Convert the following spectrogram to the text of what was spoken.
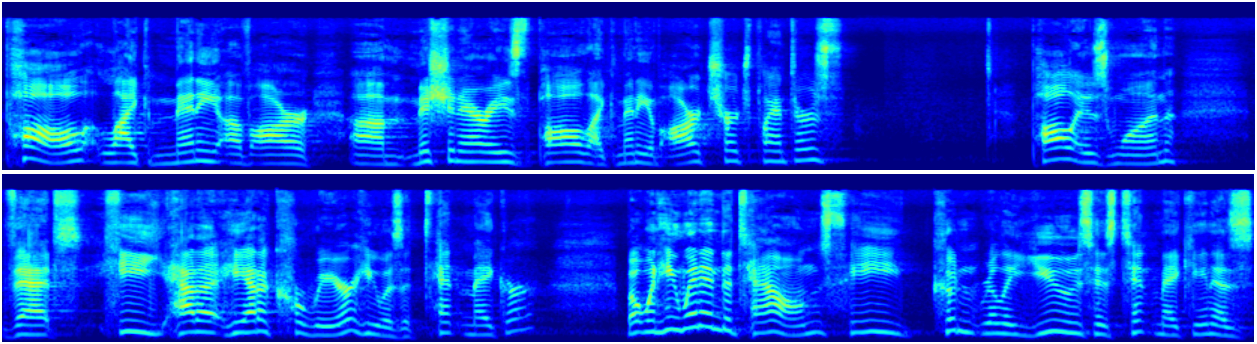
Paul, like many of our um, missionaries, Paul, like many of our church planters, Paul is one that he had a, he had a career. He was a tent maker. But when he went into towns, he couldn't really use his tent making as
